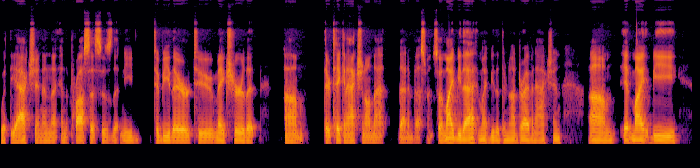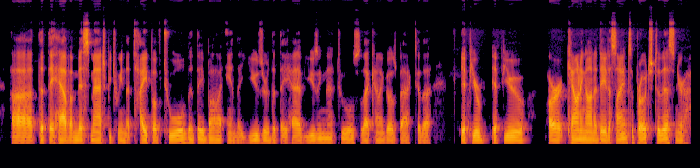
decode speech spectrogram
with the action and the and the processes that need to be there to make sure that um, they're taking action on that that investment. So it might be that it might be that they're not driving action. Um, it might be uh, that they have a mismatch between the type of tool that they bought and the user that they have using that tool. So that kind of goes back to the if you're if you are counting on a data science approach to this and you're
